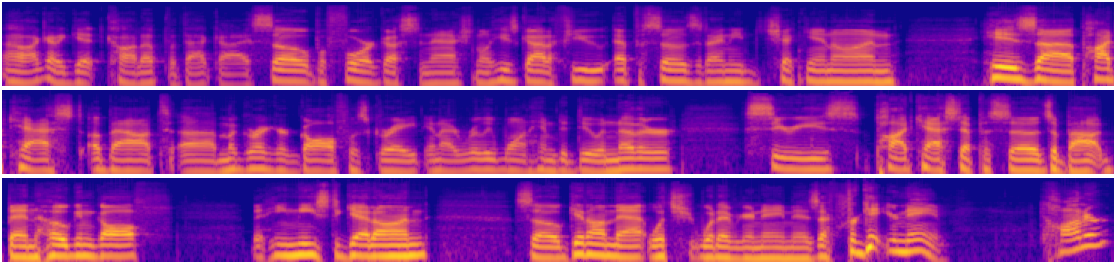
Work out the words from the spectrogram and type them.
Oh, I got to get caught up with that guy. So before Augusta National, he's got a few episodes that I need to check in on. His uh, podcast about uh, MacGregor Golf was great, and I really want him to do another series podcast episodes about Ben Hogan Golf that he needs to get on. So get on that. What's whatever your name is? I forget your name. Connor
